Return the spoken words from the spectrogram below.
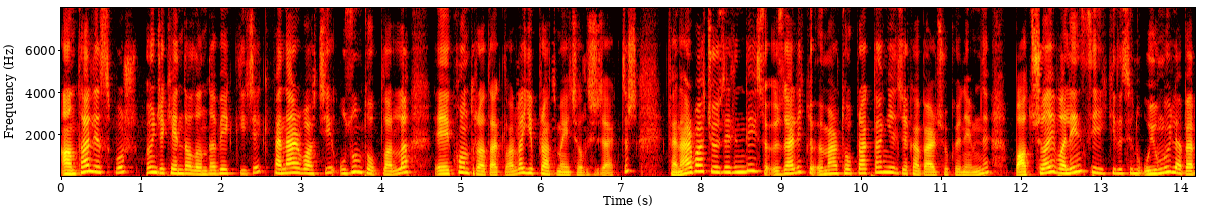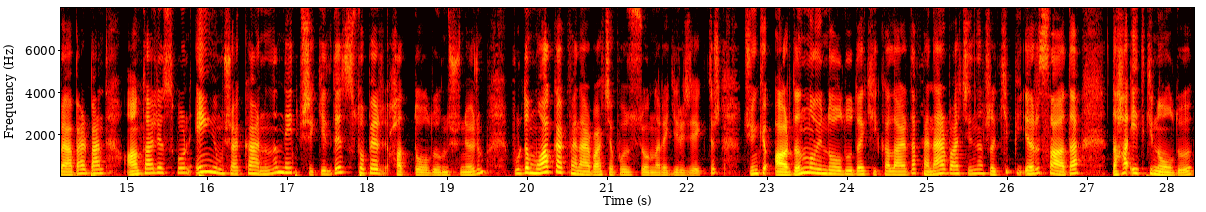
Antalya Spor önce kendi alanında bekleyecek. Fenerbahçe'yi uzun toplarla e, kontra ataklarla yıpratmaya çalışacaktır. Fenerbahçe özelinde ise özellikle Ömer Toprak'tan gelecek haber çok önemli. Batshuayi Valencia ikilisinin uyumuyla beraber ben Antalya Spor'un en yumuşak karnının net bir şekilde stoper hattı olduğunu düşünüyorum. Burada muhakkak Fenerbahçe pozisyonlara girecektir. Çünkü Arda'nın oyunda olduğu dakikalarda Fenerbahçe'nin rakip yarı sahada daha etkin olduğu,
